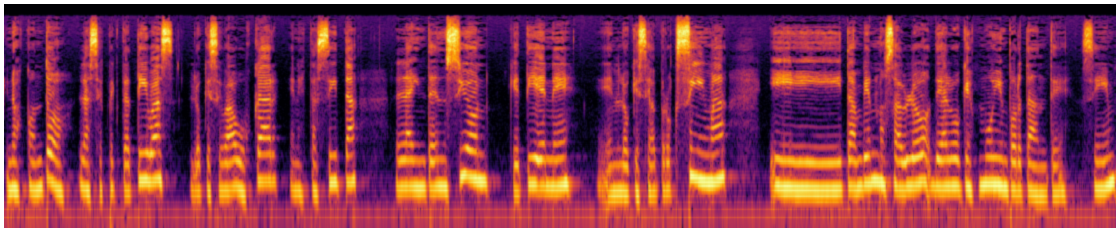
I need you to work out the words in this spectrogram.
y nos contó las expectativas, lo que se va a buscar en esta cita, la intención que tiene en lo que se aproxima y también nos habló de algo que es muy importante, ¿sí?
